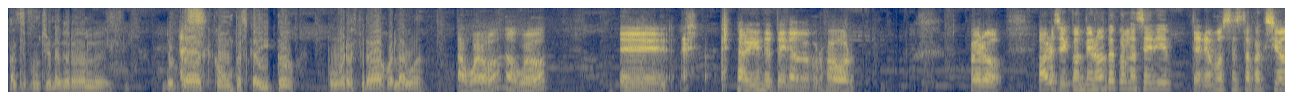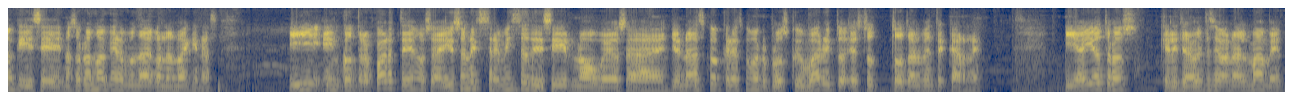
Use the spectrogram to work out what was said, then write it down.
Así funciona, pero yo cada vez que como un pescadito puedo respirar bajo el agua. ¿A huevo? ¿A huevo? Eh, alguien deténgame, por favor. Pero ahora sí, continuando con la serie, tenemos esta facción que dice, nosotros no queremos nada con las máquinas. Y en contraparte, o sea, ellos son extremistas de decir, no, güey, o sea, yo nazco, crezco, me reproduzco y muero y esto totalmente carne. Y hay otros que literalmente se van al mame,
